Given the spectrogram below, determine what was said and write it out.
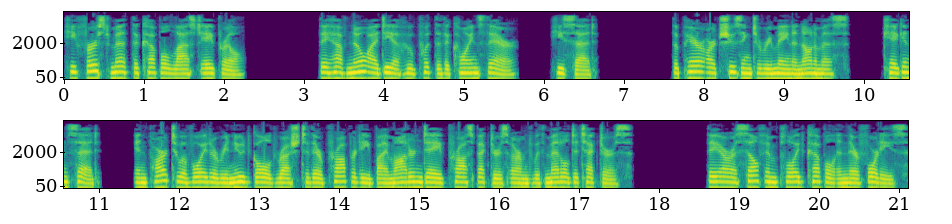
He first met the couple last April. They have no idea who put the, the coins there, he said. The pair are choosing to remain anonymous, Kagin said, in part to avoid a renewed gold rush to their property by modern-day prospectors armed with metal detectors. They are a self-employed couple in their 40s.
